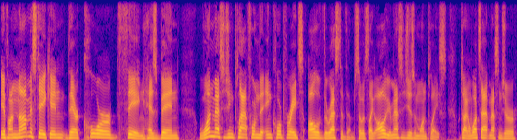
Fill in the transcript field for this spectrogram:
If I'm not mistaken, their core thing has been one messaging platform that incorporates all of the rest of them. So it's like all of your messages in one place. We're talking WhatsApp, Messenger,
